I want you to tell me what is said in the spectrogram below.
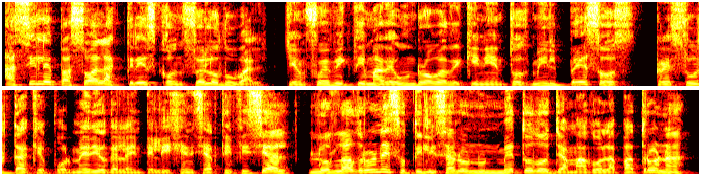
Así le pasó a la actriz Consuelo Duval, quien fue víctima de un robo de 500 mil pesos. Resulta que por medio de la inteligencia artificial, los ladrones utilizaron un método llamado la patrona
